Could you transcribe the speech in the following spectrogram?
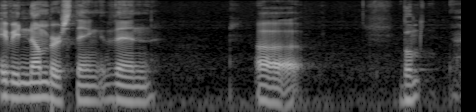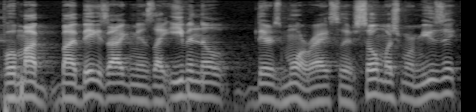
of a numbers thing than uh But but my my biggest argument is like even though there's more, right? So there's so much more music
